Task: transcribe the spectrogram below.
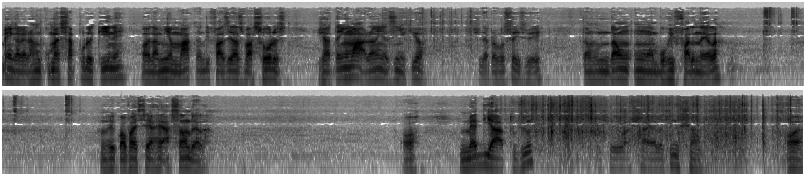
Bem galera, vamos começar por aqui, né? Olha, na minha máquina de fazer as vassouras Já tem uma aranhazinha aqui, ó Deixa eu dar pra vocês verem Então vamos dar um, uma borrifada nela Vamos ver qual vai ser a reação dela Ó, imediato, viu? Deixa eu achar ela aqui no chão Olha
